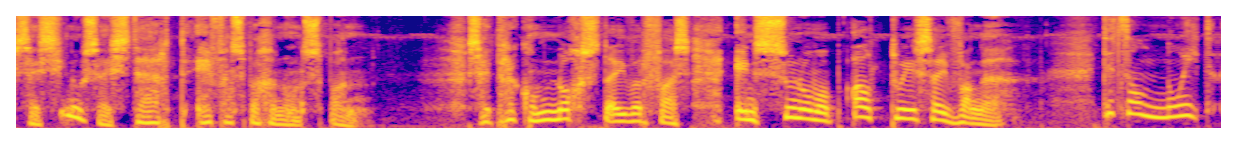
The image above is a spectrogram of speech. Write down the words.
Sy sien hoe sy stert effens begin ontspan. Sy druk hom nog stywer vas en soen hom op al twee sy wange. Dit sal nooit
